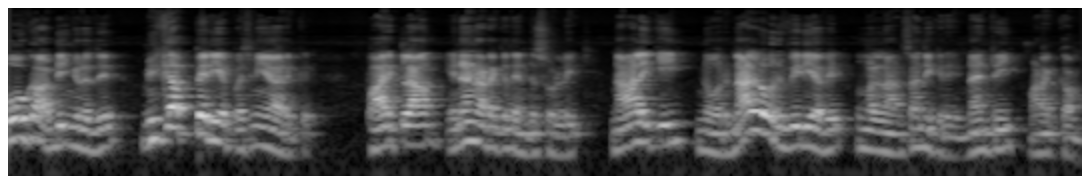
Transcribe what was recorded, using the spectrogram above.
போகும் அப்படிங்கிறது மிகப்பெரிய பிரச்சனையாக இருக்கு. பார்க்கலாம் என்ன நடக்குது என்று சொல்லி. நாளைக்கு இன்னொரு நல்ல ஒரு வீடியோவில் உங்களை நான் சந்திக்கிறேன். நன்றி வணக்கம்.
